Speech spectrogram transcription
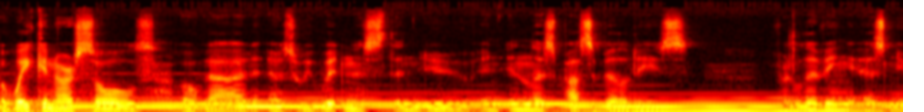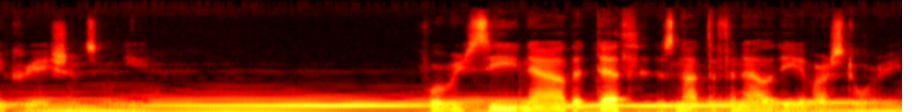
Awaken our souls, O God, as we witness the new and endless possibilities for living as new creations in you. For we see now that death is not the finality of our story,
